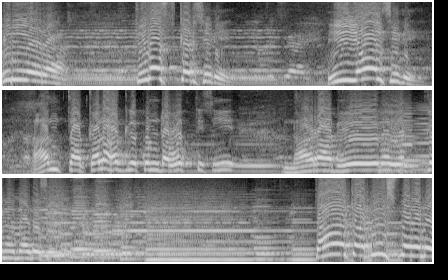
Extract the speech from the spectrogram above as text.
ಹಿರಿಯರ ತಿರಸ್ಕರಿಸಿರಿ, ಈ ಯೋಳಿಸಿರಿ. ಅಂತ ಕಲಹಗ್ನಿಕುಂಡ ಒತ್ತಿಸಿ ನರಮೇಧ ಯಜ್ಞ ನಡೆಸಿದೆ ತಾತ ಭೀಷ್ಮರನ್ನು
